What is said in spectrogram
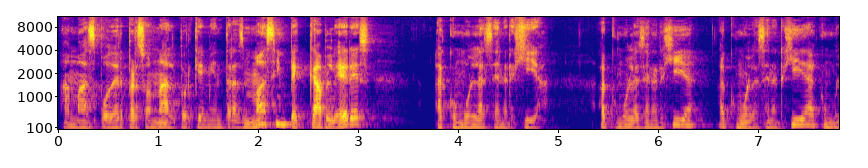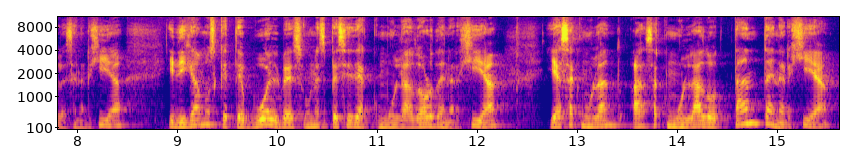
a más poder personal, porque mientras más impecable eres, acumulas energía. Acumulas energía, acumulas energía, acumulas energía, y digamos que te vuelves una especie de acumulador de energía y has acumulado, has acumulado tanta energía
